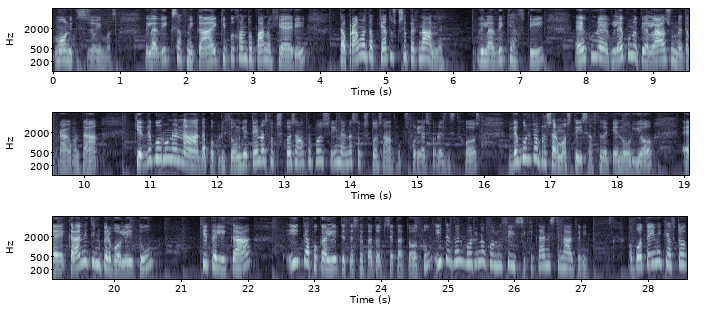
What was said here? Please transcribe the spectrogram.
μόνη της ζωή μας. Δηλαδή ξαφνικά εκεί που είχαν το πάνω χέρι τα πράγματα πια τους ξεπερνάνε. Δηλαδή και αυτοί έχουν, βλέπουν ότι αλλάζουν τα πράγματα και δεν μπορούν να ανταποκριθούν γιατί ένας τοξικός άνθρωπος είναι ένας τοξικός άνθρωπος πολλές φορές δυστυχώς. Δεν μπορεί να προσαρμοστεί σε αυτό το καινούριο, ε, κάνει την υπερβολή του και τελικά είτε αποκαλύπτεται στο 100% του είτε δεν μπορεί να ακολουθήσει και κάνει στην άκρη. Οπότε είναι και αυτό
